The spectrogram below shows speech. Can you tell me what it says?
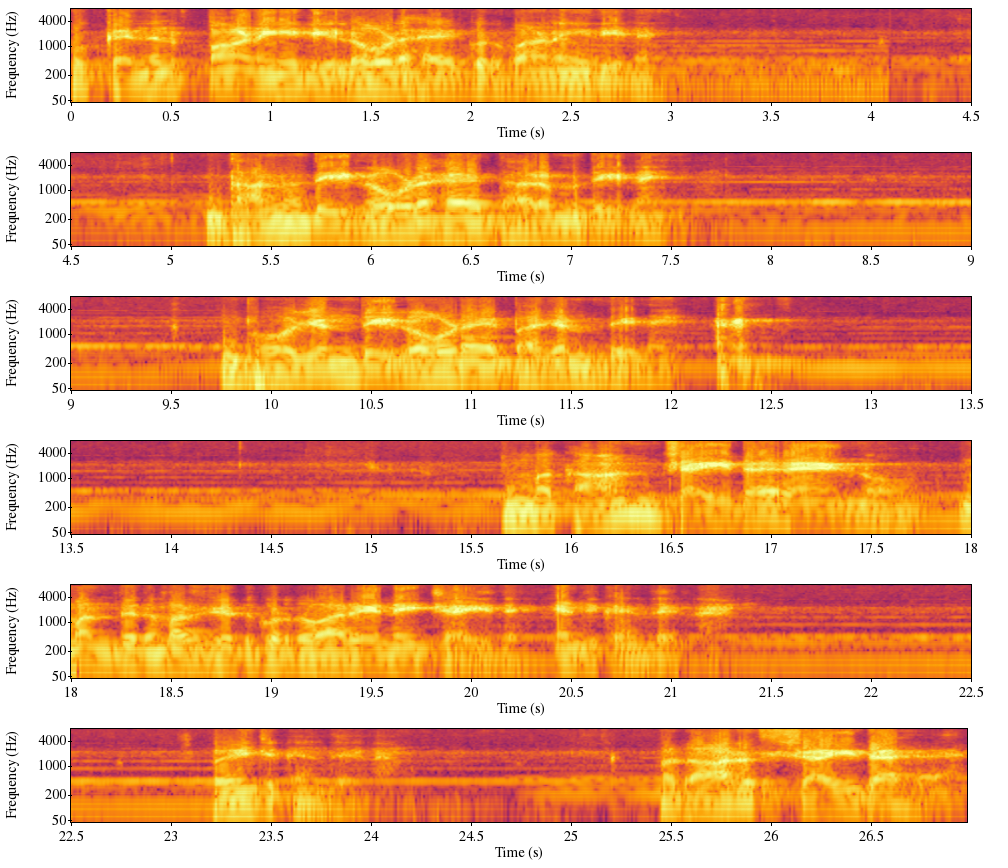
ਉਹ ਕਹਿੰਦੇ ਨੇ ਪਾਣੀ ਦੀ ਲੋੜ ਹੈ, ਗੁਰਬਾਣੀ ਦੀ ਨਹੀਂ। ਧਨ ਦੀ ਲੋੜ ਹੈ, ਧਰਮ ਦੀ ਨਹੀਂ। ਭੋਜਨ ਦੀ ਲੋੜ ਹੈ, ਭਜਨ ਦੀ ਨਹੀਂ। ਮਕਾਨ ਚਾਹੀਦਾ ਰਹਿਣ ਨੂੰ। ਮੰਦਿਰ, ਮਸਜਿਦ, ਗੁਰਦੁਆਰੇ ਨਹੀਂ ਚਾਹੀਦੇ। ਇੰਜ ਕਹਿੰਦੇ ਨੇ। ਉਹ ਇੰਜ ਕਹਿੰਦੇ ਨੇ। ਪਦਾਰਥ ਚਾਹੀਦਾ ਹੈ।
